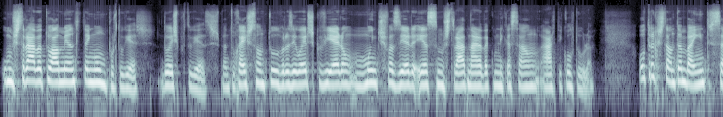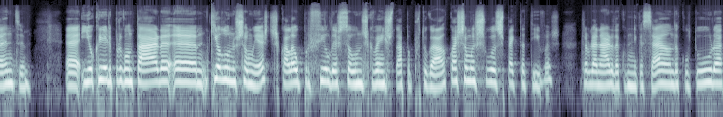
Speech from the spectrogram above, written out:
O mestrado atualmente tem um português, dois portugueses. Portanto, o resto são tudo brasileiros que vieram muitos fazer esse mestrado na área da comunicação, arte e cultura. Outra questão também interessante Uh, e eu queria lhe perguntar uh, que alunos são estes, qual é o perfil destes alunos que vêm estudar para Portugal, quais são as suas expectativas, trabalhar na área da comunicação, da cultura.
